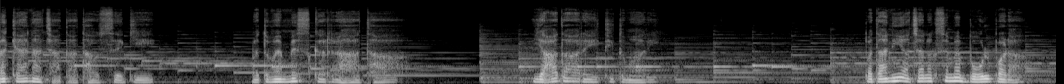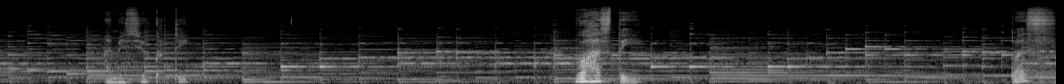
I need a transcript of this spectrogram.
मैं कहना चाहता था उससे कि मैं तुम्हें मिस कर रहा था। याद आ रही थी तुम्हारी। पता नहीं, अचानक से मैं बोल पड़ा आई मिस यू कृति वह हंसती बस।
